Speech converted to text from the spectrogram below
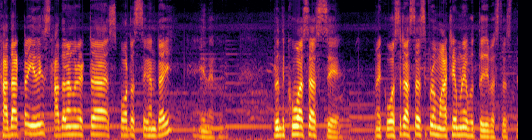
সাদা একটা ইয়ে দেখছ সাদা রঙের একটা স্পট আসছে এখানটায় এই দেখো। কিন্তু কুয়াশা আসছে। মানে কুয়াশাটা আস্তে আস্তে পুরো মাঠে মনে ভর্তি হয়ে যাবে আস্তে আস্তে।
